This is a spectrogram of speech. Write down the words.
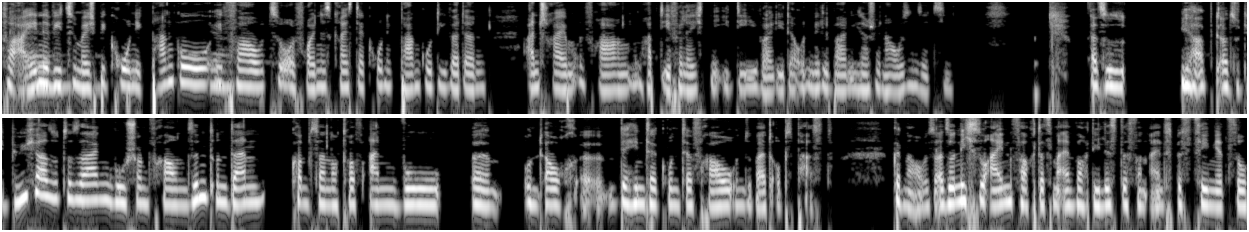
Vereine, wie zum Beispiel Chronik Pankow e.V., zur Freundeskreis der Chronik Pankow, die wir dann anschreiben und fragen, habt ihr vielleicht eine Idee, weil die da unmittelbar in Niederschönhausen sitzen. Also Ihr habt also die Bücher sozusagen, wo schon Frauen sind und dann kommt es dann noch drauf an, wo ähm, und auch äh, der Hintergrund der Frau und so weiter, ob es passt. Genau, ist also nicht so einfach, dass man einfach die Liste von eins bis zehn jetzt so,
